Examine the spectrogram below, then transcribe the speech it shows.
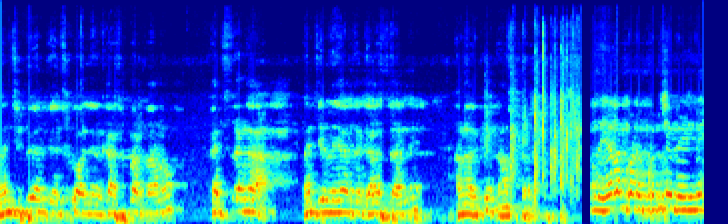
మంచి పేరు తెచ్చుకోవాలి నేను కష్టపడతాను. ఖచ్చితంగా మంచి మెజార్టీతో గెలుస్తానని అందరికీ నమస్కారం. ఏలం కూడా కూర్చోబెయండి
